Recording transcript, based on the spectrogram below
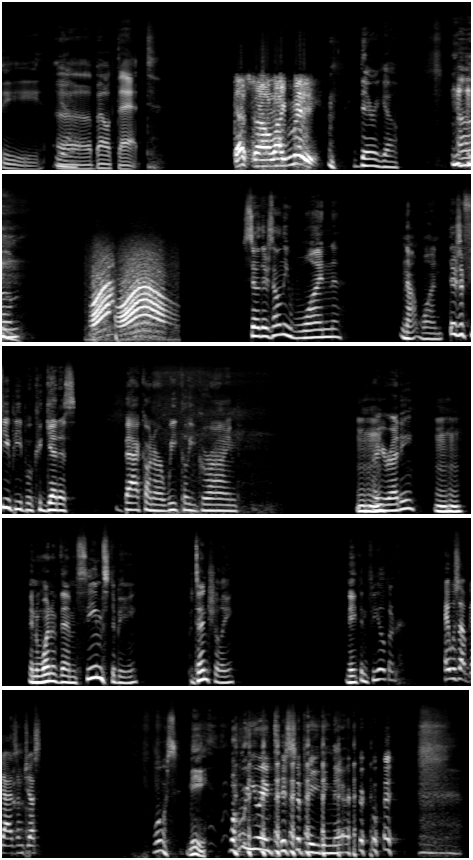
Hey, Yeah. uh, about that. That sound like me. There we go. Um, So there's only one, not one. There's a few people who could get us back on our weekly grind. Mm-hmm. Are you ready? mm-hmm. And one of them seems to be potentially Nathan Fielder. hey, what's up, guys? I'm Justin. What was Me. what were you anticipating there? What?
